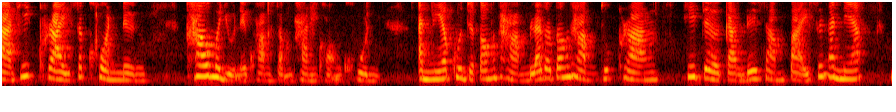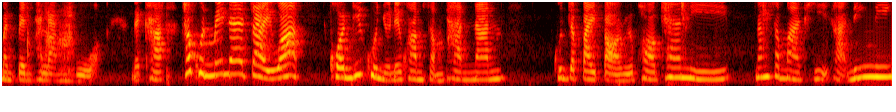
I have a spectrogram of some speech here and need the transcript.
การที่ใครสักคนหนึ่งเข้ามาอยู่ในความสัมพันธ์ของคุณ อันนี้คุณจะต้องทำและจะต้องทำทุกครั้งที่เจอกันด้วยซ้ำไป ซึ่งอันนี้มันเป็นพลังบวก นะคะ ถ้าคุณไม่แน่ใจว่าคนที่คุณอยู่ในความสัมพันธ์นั้น คุณจะไปต่อหรือพอแค่นี้ นั่งสมาธิค่ะ นิ่ง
